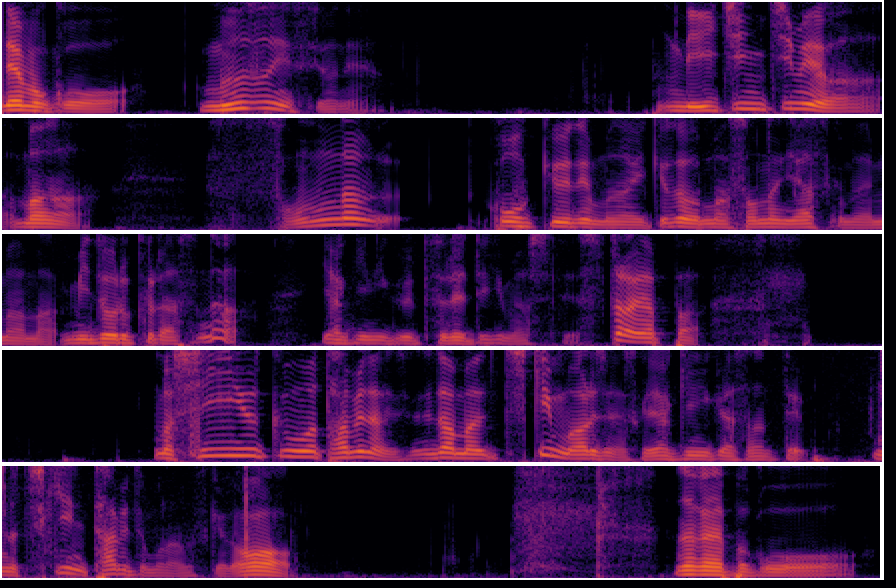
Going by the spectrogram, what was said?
でもこうむずいんすよね。で1日目はまあそんな高級でもないけどまあそんなに安くもないまあまあミドルクラスな焼肉連れてきまして。そしたらやっぱまあ親友くんは食べないですね。だからまあチキンもあるじゃないですか焼肉屋さんって。チキン食べてもらうんですけど。なんかやっぱこう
